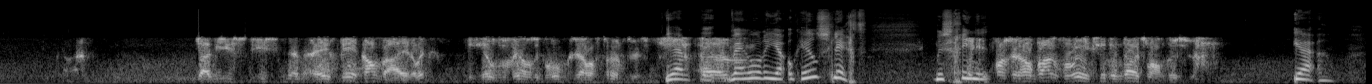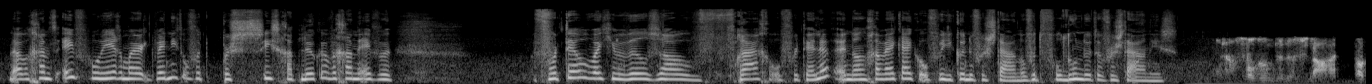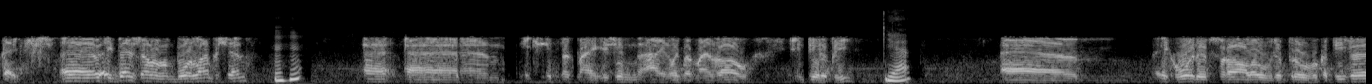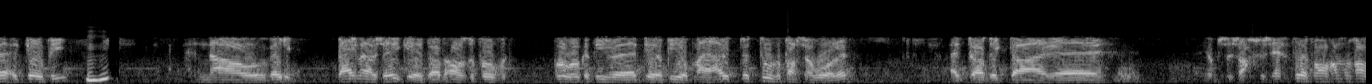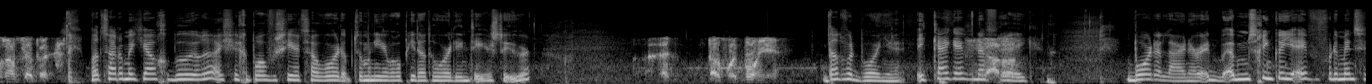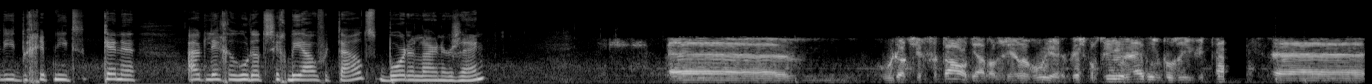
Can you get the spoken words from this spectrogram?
Ja, die, is, die is, heeft meer kanten eigenlijk. Die is heel vervelend, ik roep mezelf terug. Dus. Ja, uh, wij horen je ook heel slecht. Misschien... Ik was er al bang voor, ik zit in Duitsland, dus... Ja, nou, we gaan het even proberen, maar ik weet niet of het precies gaat lukken. We gaan even Vertel wat je wil zou vragen of vertellen. En dan gaan wij kijken of we je kunnen verstaan. Of het voldoende te verstaan is. Ja, voldoende te verstaan. Oké. Okay. Uh, ik ben zelf een borderline-patiënt. Mm -hmm. uh, en ik zit met mijn gezin, eigenlijk met mijn vrouw, in therapie. Ja. Uh, ik hoorde het verhaal over de provocatieve therapie. Mm -hmm. Nou weet ik bijna zeker dat als de provocatieve provocatieve therapie op mij uit toegepast zou worden. En dat ik daar, uh, op zijn zacht gezegd, uh, van, van zou flippen. Wat zou er met jou gebeuren als je geprovoceerd zou worden op de manier waarop je dat hoorde in het eerste uur? Dat wordt bonje. Dat wordt bonje. Ik kijk even naar ja, Freek. Borderliner. Misschien kun je even voor de mensen die het begrip niet kennen... uitleggen hoe dat zich bij jou vertaalt, borderliner zijn? Uh, hoe ja, dat is een hele goede. Wispelturigheid, impulsiviteit, uh,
